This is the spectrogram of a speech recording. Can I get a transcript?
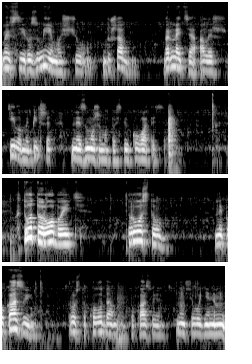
ми всі розуміємо, що душа вернеться, але ж тіло ми більше не зможемо поспілкуватися. Хто то робить, просто не показую, просто колода показує. Ну, сьогодні не,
